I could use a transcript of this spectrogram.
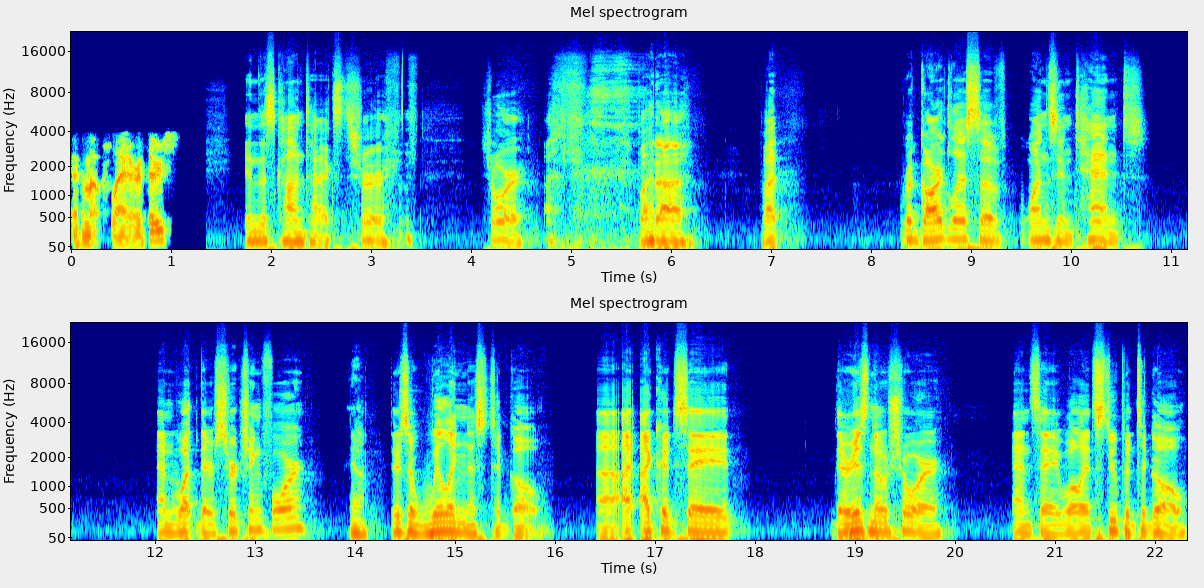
Talking about flat earthers. in this context, sure, sure, but uh, but regardless of one's intent and what they're searching for, Yeah. There's a willingness to go. Uh, I I could say there is no shore, and say, well, it's stupid to go,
